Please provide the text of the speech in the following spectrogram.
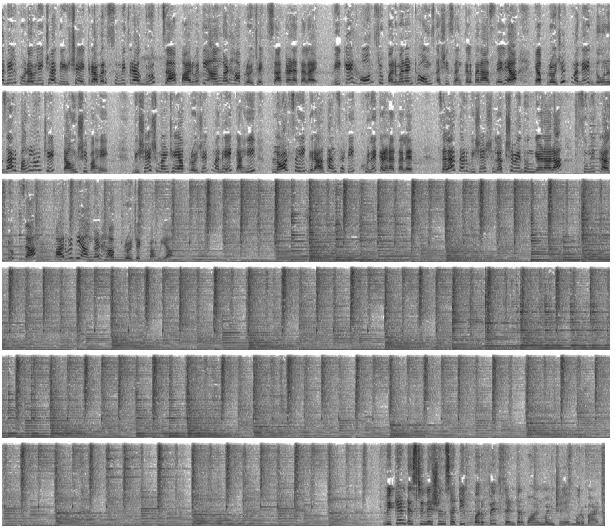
मधील कुडवलीच्या दीडशे एकरावर सुमित्रा ग्रुपचा पार्वती अंगण हा प्रोजेक्ट साकारण्यात आलाय. Weekend homes to permanent homes अशी संकल्पना असलेल्या या प्रोजेक्टमध्ये दोन हजार बंगलोंची टाउनशिप आहे. विशेष म्हणजे या प्रोजेक्टमध्ये काही प्लॉट्सही ग्राहकांसाठी खुले करण्यात आले आहेत चला तर विशेष लक्ष वेधून घेणारा सुमित्रा ग्रुपचा पार्वती अंगण हा प्रोजेक्ट पाहूया. विकेंड डेस्टिनेशनसाठी परफेक्ट सेंटर पॉइंट म्हणजे मुरबाड.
